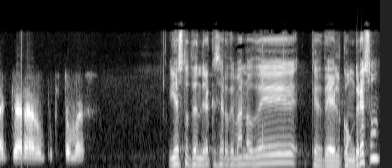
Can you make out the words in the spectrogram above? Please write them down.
aclarar un poquito más. ¿Y esto tendría que ser de mano de que del Congreso?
